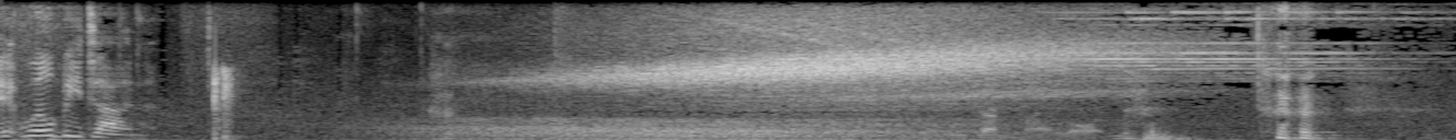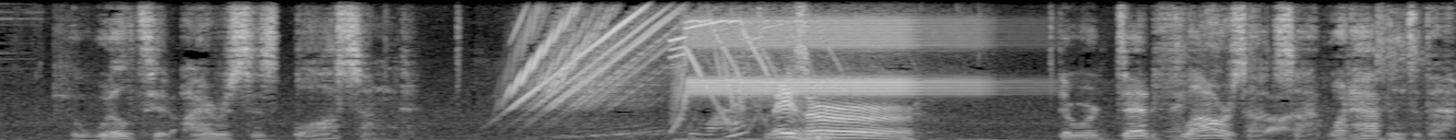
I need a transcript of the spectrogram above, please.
It will be done. Done, my lord. The wilted irises blossomed. What? Laser. There were dead flowers outside. What happened to them?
